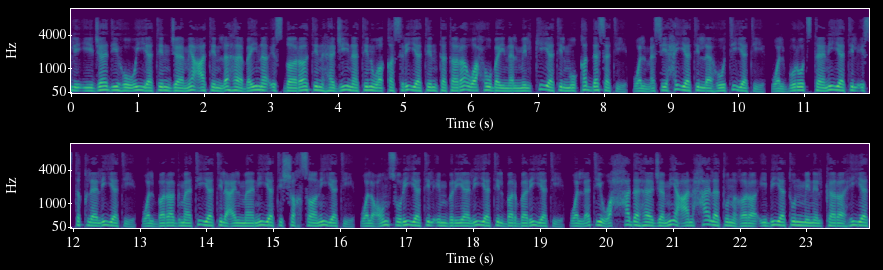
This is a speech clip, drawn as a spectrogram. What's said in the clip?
لإيجاد هوية جامعة لها بين إصدارات هجينة وقسرية تتراوح بين الملكية المقدسة، والمسيحية اللاهوتية، والبروتستانية الاستقلالية، والبراغماتية العلمانية الشخصانية، والعنصرية الإمبريالية البربرية، والتي وحدها جميعا حالة غرائبية من الكراهية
